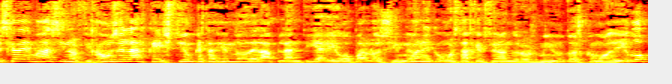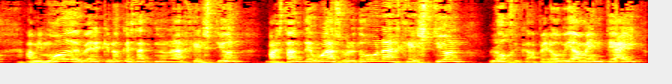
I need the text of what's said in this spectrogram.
Y es que además, si nos fijamos en la gestión que está haciendo de la plantilla Diego Pablo Simeone, cómo está gestionando los minutos, como digo, a mi modo de ver, creo que está haciendo una gestión bastante buena, sobre todo una gestión lógica, pero obviamente hay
